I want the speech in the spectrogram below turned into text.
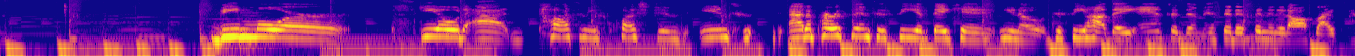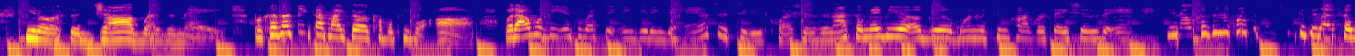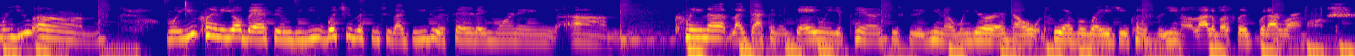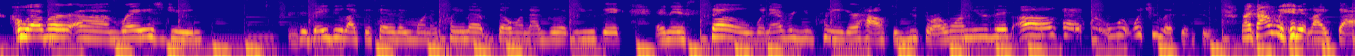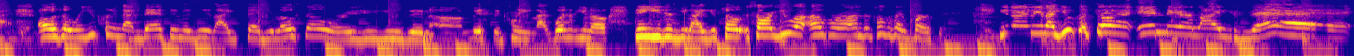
be more skilled at tossing these questions into at a person to see if they can, you know, to see how they answer them instead of sending it off like, you know, it's a job resume. Because I think that might throw a couple people off. But I would be interested in getting the answers to these questions, and I so maybe a, good one or two conversations, and you know, because in the conversation you could be like, so when you um when you clean in your bathroom, do you what you listen to? Like, do you do a Saturday morning um, cleanup like back in the day when your parents used to, you know, when you're an adult, whoever raised you, because you know a lot of us live with our grandma, whoever um, raised you they do like the Saturday morning cleanup, throwing that good music? And if so, whenever you clean your house, do you throw on music? Oh, okay. What, what, what you listen to? Like I would hit it like that. Oh, so when you clean that bathroom, is it like Fabuloso or is you using um, Mr. Clean? Like what? You know? Then you just be like, so so are you a over or under toilet paper person? You know what I mean? Like you could throw it in there like that.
